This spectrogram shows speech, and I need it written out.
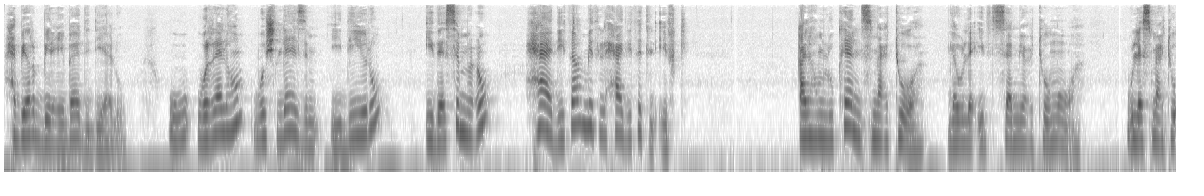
حب يربي العباد ديالو. وورى لهم واش لازم يديروا إذا سمعوا حادثة مثل حادثة الإفك. قال لهم لو كان سمعتوه لولا إذ سمعتموه ولا سمعتوا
